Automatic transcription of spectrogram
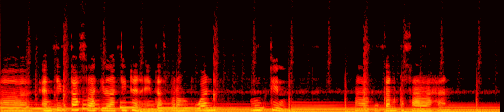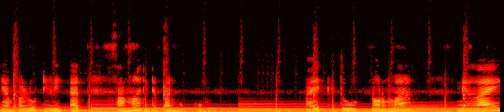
uh, entitas laki-laki dan entitas perempuan mungkin melakukan kesalahan yang perlu dilihat sama di depan hukum. Baik itu norma, nilai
